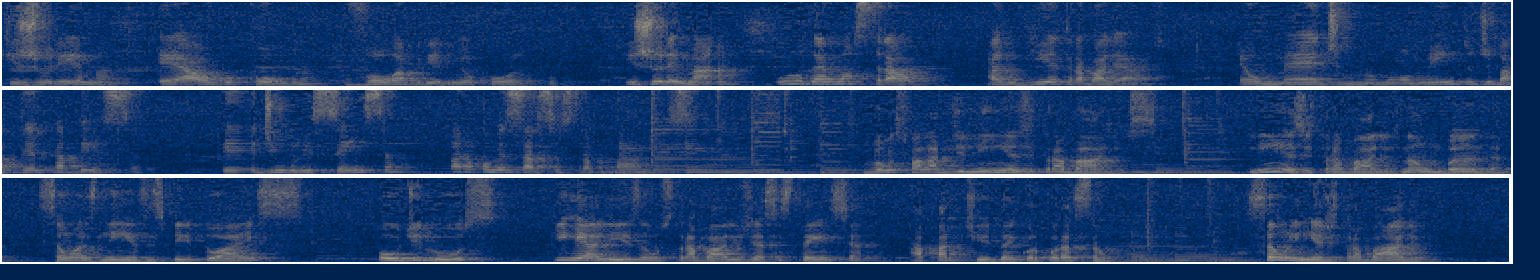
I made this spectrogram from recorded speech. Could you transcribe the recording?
que jurema é algo como vou abrir meu corpo e juremá o lugar no astral para o guia trabalhar. É o médium no momento de bater cabeça, pedindo licença para começar seus trabalhos. Vamos falar de linhas de trabalhos. Linhas de trabalhos na Umbanda são as linhas espirituais ou de luz que realizam os trabalhos de assistência a partir da incorporação. São linhas de trabalho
